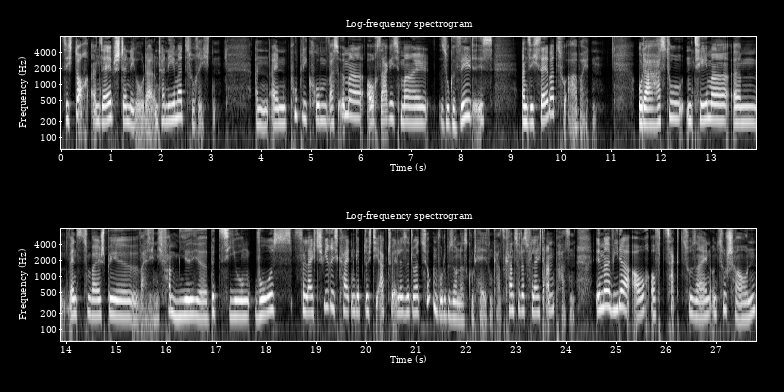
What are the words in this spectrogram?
sich doch an Selbstständige oder Unternehmer zu richten. An ein Publikum, was immer auch, sage ich mal, so gewillt ist, an sich selber zu arbeiten. Oder hast du ein Thema, ähm, wenn es zum Beispiel, weiß ich nicht, Familie, Beziehung, wo es vielleicht Schwierigkeiten gibt durch die aktuelle Situation, wo du besonders gut helfen kannst? Kannst du das vielleicht anpassen? Immer wieder auch auf Zack zu sein und zu schauen,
